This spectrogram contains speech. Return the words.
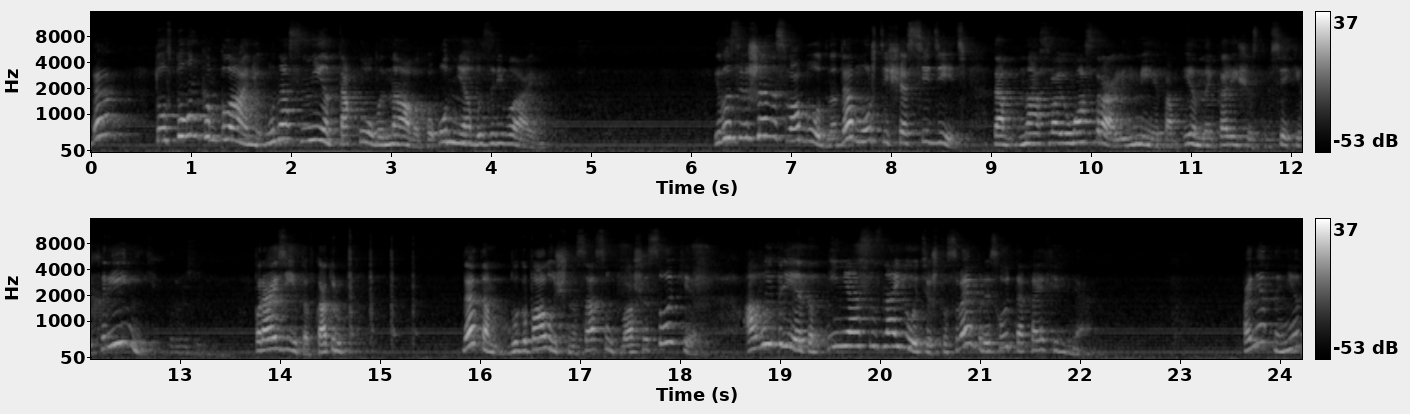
да, то в тонком плане у нас нет такого навыка, он не обозреваем. И вы совершенно свободно, да, можете сейчас сидеть там на своем астрале, имея там энное количество всяких хреней, паразитов, которые да, там благополучно сосут ваши соки, а вы при этом и не осознаете, что с вами происходит такая фигня. Понятно, нет?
